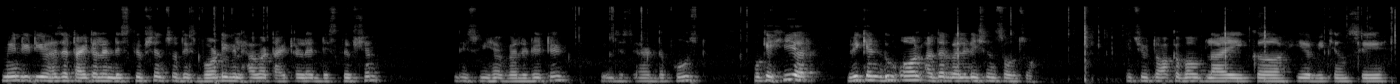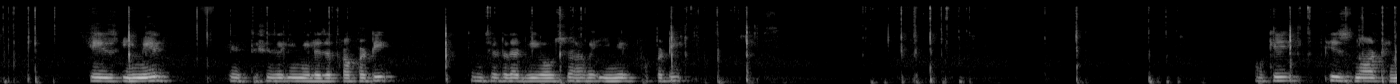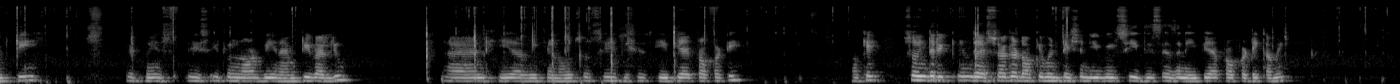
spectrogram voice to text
main DTO has a title and description so this body will have a title and description. This we have validated. We'll just add the post. Okay here we can do all other validations also. Which you talk about like uh, here we can say is email. If this is an email as a property consider that we also have an email property okay is not empty. It means this it will not be an empty value. And here we can also say this is API property. Okay so in the in the swagger documentation you will see this as an API property coming.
